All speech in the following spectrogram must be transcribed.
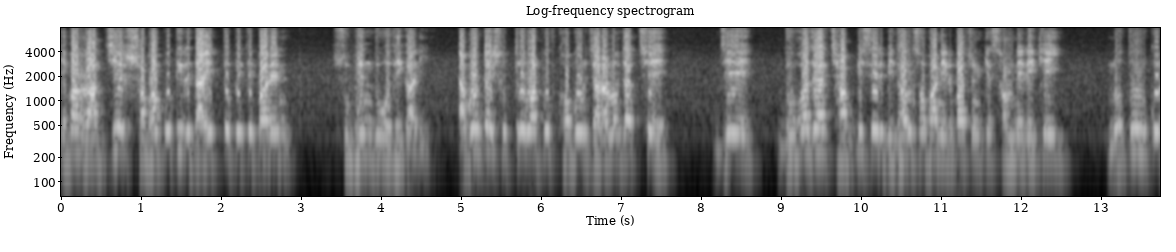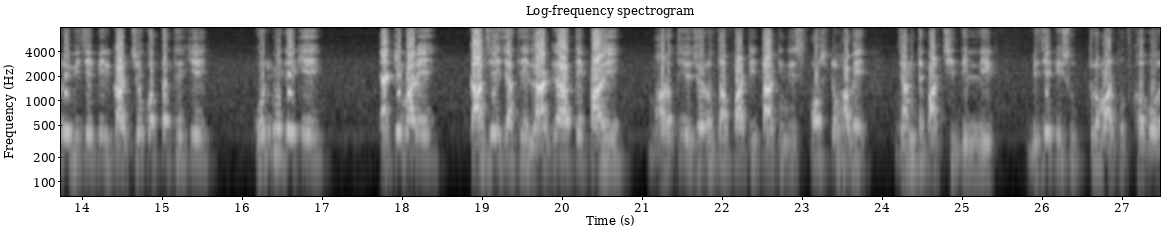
এবার রাজ্যের সভাপতির দায়িত্ব পেতে পারেন শুভেন্দু অধিকারী। এমনটাই সূত্র মারফত খবর জানানো যাচ্ছে যে দু হাজার ছাব্বিশের বিধানসভা নির্বাচনকে সামনে রেখেই নতুন করে বিজেপির কার্যকর্তা থেকে কর্মীদেরকে একেবারে কাজে যাতে লাগাতে পারে ভারতীয় জনতা পার্টি, তা কিন্তু স্পষ্টভাবে জানতে পারছি দিল্লির বিজেপি সূত্র মারফত খবর।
